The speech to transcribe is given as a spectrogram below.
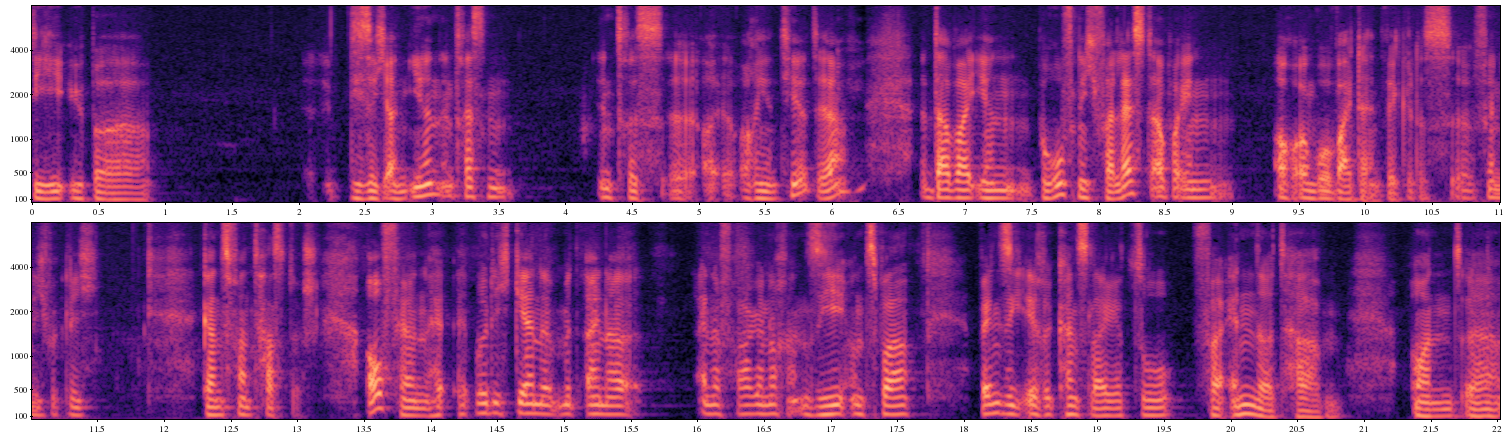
die über, die sich an ihren Interessen Interess, äh, orientiert, ja, mhm. dabei ihren Beruf nicht verlässt, aber ihn auch irgendwo weiterentwickelt. Das äh, finde ich wirklich ganz fantastisch. Aufhören würde ich gerne mit einer, einer Frage noch an Sie, und zwar, wenn Sie Ihre Kanzlei jetzt so verändert haben und äh,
